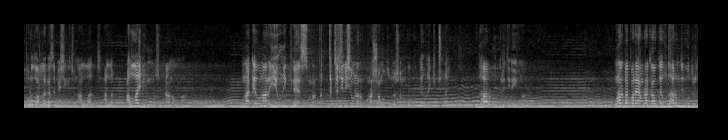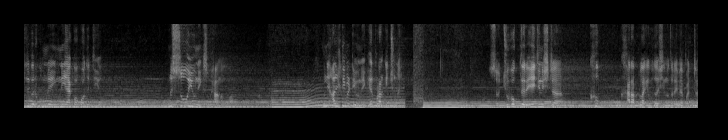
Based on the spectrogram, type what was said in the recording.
অপরাধ আল্লাহর কাছে বেশি কিছু না। আল্লাহ আল্লাহ আল্লাহ ভিন্ন সুবহান আল্লাহ ওনাকে ওনার ইউনিকনেস ওনার প্রত্যেকটা জিনিসে ওনার ওনার সমতুল্য, সমকক্ষ কেউ নেই, কিচ্ছু নেই। উদাহরণ উদ্ধৃতি নেই ওনার ওনার ব্যাপারে আমরা কাউকে উদাহরণ দিব, উদ্ধৃতি দিব এরকম নেই। উনি একক অদ্বিতীয়। উনি সো ইউনিক সুবহান আল্লাহ উনি আলটিমেট ইউনিক এরপর আর কিছু নাই। সো যুবকদের এই জিনিসটা খুব খারাপ লাগে উদাসীনতার এই ব্যাপারটা।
